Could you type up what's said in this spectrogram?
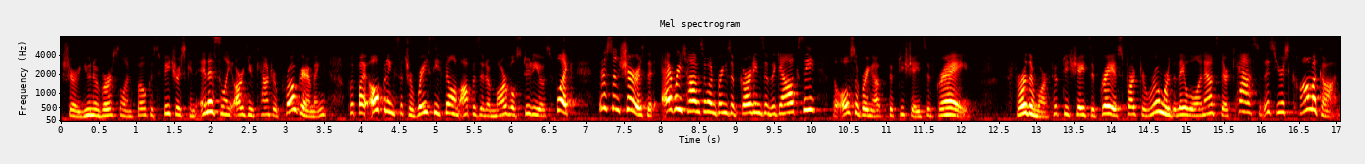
Sure, Universal and Focus Features can innocently argue counter-programming, but by opening such a racy film opposite a Marvel Studios flick, this ensures that every time someone brings up Guardians of the Galaxy, they'll also bring up Fifty Shades of Grey. Furthermore, Fifty Shades of Grey has sparked a rumor that they will announce their cast at this year's Comic-Con,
